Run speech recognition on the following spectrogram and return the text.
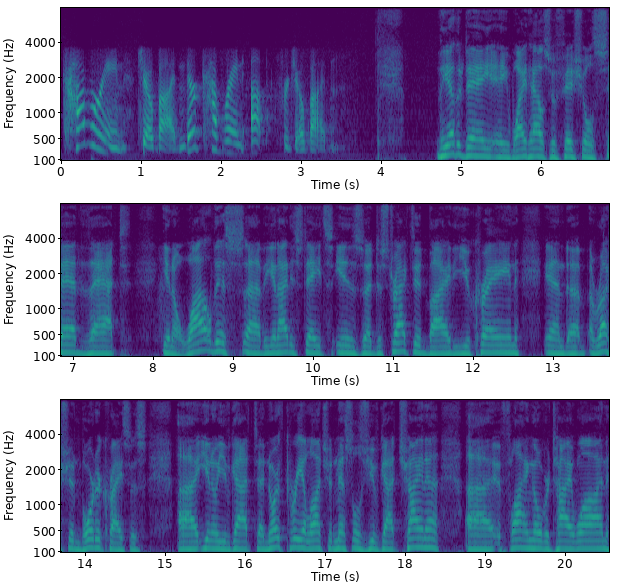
covering Joe Biden. They're covering up for Joe Biden. The other day, a White House official said that, you know, while this, uh, the United States is uh, distracted by the Ukraine and uh, a Russian border crisis, uh, you know, you've got uh, North Korea launching missiles, you've got China uh, flying over Taiwan,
